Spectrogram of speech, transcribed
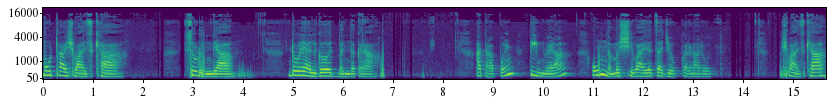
मोठा श्वास घ्या. सोडून द्या. डोळे अलगद बंद करा. आता आपण तीन वेळा ओम नम शिवायचा जप करणार आहोत. श्वास घ्या.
